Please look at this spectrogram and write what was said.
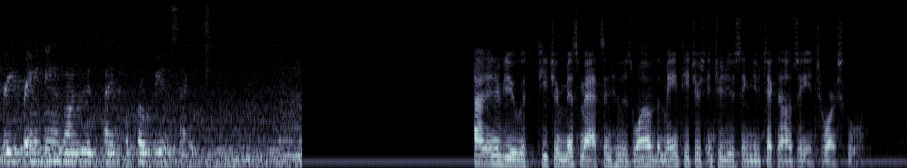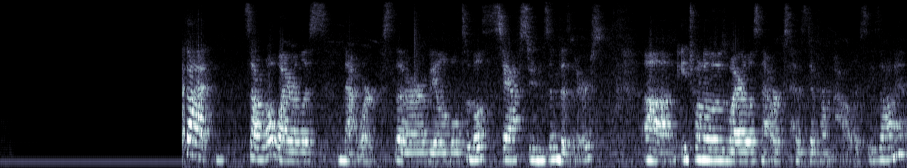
free for anything as long as it's like appropriate sites. An interview with teacher Miss Matson, who is one of the main teachers introducing new technology into our school. I've got several wireless networks that are available to both staff, students, and visitors. Um, each one of those wireless networks has different policies on it.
